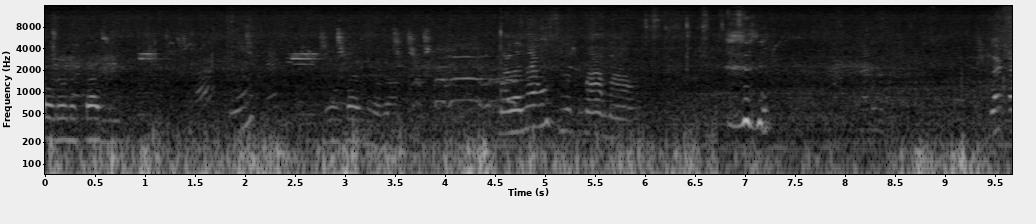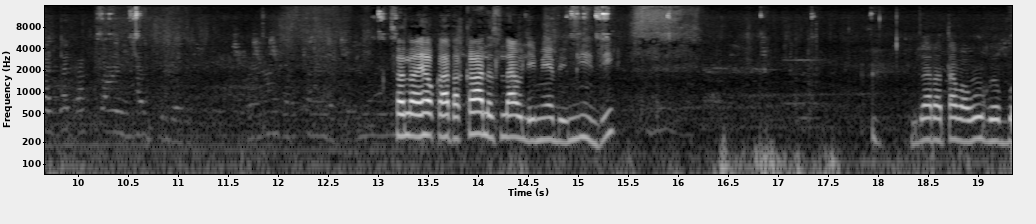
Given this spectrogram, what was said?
मला चला हो का आता कालच लावली मी बी मेहंदी. जरा तवा उग ब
